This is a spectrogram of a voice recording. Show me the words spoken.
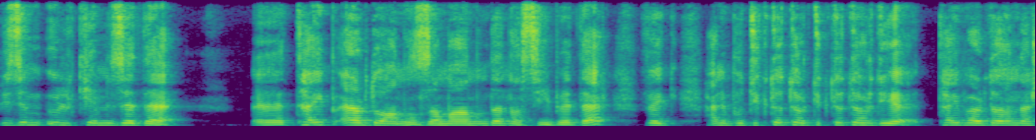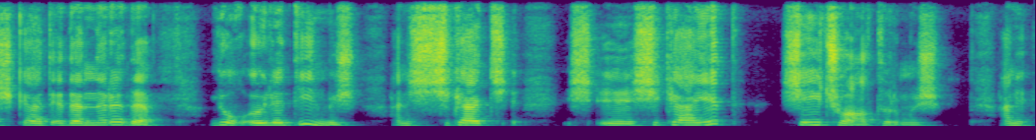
bizim ülkemize de e, Tayyip Erdoğan'ın zamanında nasip eder ve hani bu diktatör diktatör diye Tayyip Erdoğan'dan şikayet edenlere de yok öyle değilmiş. Hani şikayet e, şikayet şeyi çoğaltırmış. Hani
